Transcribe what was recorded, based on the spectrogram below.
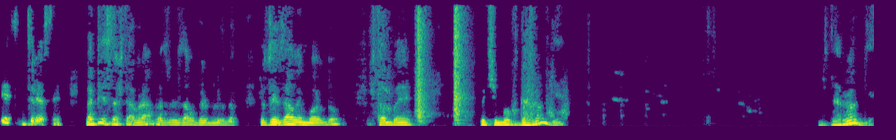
Есть интересно. Написано, что Авраам развязал верблюдов, развязал им морду, чтобы... Почему в дороге? В дороге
